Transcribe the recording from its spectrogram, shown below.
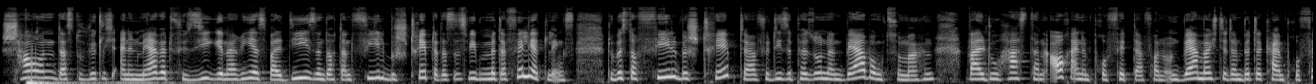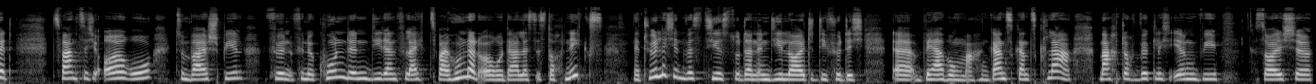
schauen, dass du wirklich einen Mehrwert für sie generierst, weil die sind doch dann viel bestrebter. Das ist wie mit Affiliate-Links. Du bist doch viel bestrebter, für diese Person dann Werbung zu machen, weil du hast dann auch einen Profit davon. Und wer möchte dann bitte keinen Profit? 20 Euro zum Beispiel für, für eine Kundin, die dann vielleicht 200 Euro da lässt, ist doch nix. Natürlich investierst du dann in die Leute, die für dich äh, Werbung machen. Ganz, ganz klar. Mach doch wirklich irgendwie solche,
